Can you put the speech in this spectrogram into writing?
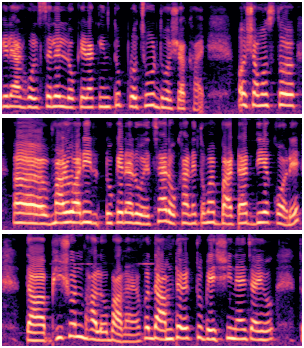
গেলে আর হোলসেলের লোকেরা কিন্তু প্রচুর ধোসা খায়। ও সমস্ত মারোয়ারির লোকেরা রয়েছে আর ওখানে তোমার বাটার দিয়ে করে, তা ভীষণ ভালো বানায়। ওখানে দামটাও একটু বেশি নেয়, যাই হোক। তো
